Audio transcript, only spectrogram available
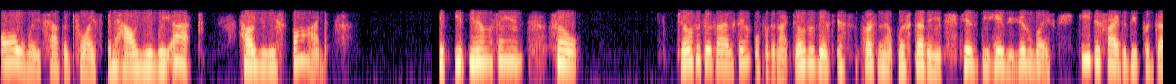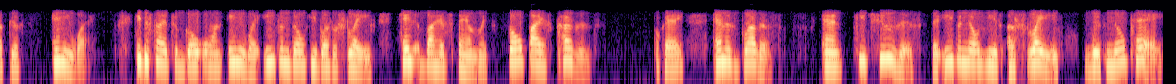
always have the choice in how you react, how you respond. You, you, know what I'm saying? So Joseph is our example for tonight. Joseph is, is the person that we're studying, his behavior, his ways. He decided to be productive anyway. He decided to go on anyway, even though he was a slave, hated by his family, sold by his cousins, okay, and his brothers. And he chooses that even though he is a slave with no pay,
